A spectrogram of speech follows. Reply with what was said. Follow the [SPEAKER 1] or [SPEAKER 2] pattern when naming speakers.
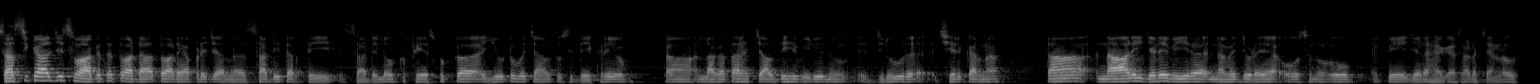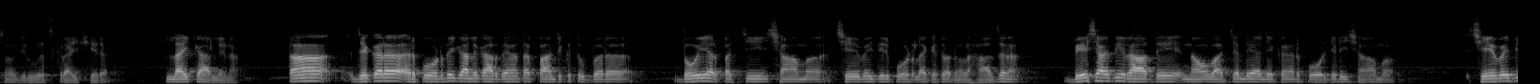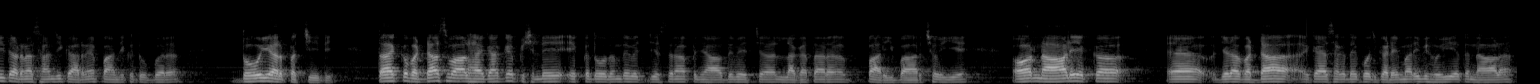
[SPEAKER 1] ਸਤਿ ਸ਼੍ਰੀ ਅਕਾਲ ਜੀ, ਸਵਾਗਤ ਹੈ ਤੁਹਾਡਾ, ਤੁਹਾਡੇ ਆਪਣੇ ਚੈਨਲ ਸਾਡੀ ਧਰਤੀ, ਸਾਡੇ ਲੋਕ ਫੇਸਬੁੱਕ YouTube ਚੈਨਲ ਤੁਸੀਂ ਦੇਖ ਰਹੇ ਹੋ। ਤਾਂ ਲਗਾਤਾਰ ਚੱਲਦੀ ਹੋਈ ਵੀਡੀਓ ਨੂੰ ਜਰੂਰ ਸ਼ੇਅਰ ਕਰਨਾ। ਤਾਂ ਨਾਲ ਹੀ ਜਿਹੜੇ ਵੀਰ ਨਵੇਂ ਜੁੜੇ ਆ ਉਸ ਨੂੰ ਉਹ ਪੇਜ ਜਿਹੜਾ ਹੈਗਾ ਸਾਡਾ ਚੈਨਲ ਉਸ ਨੂੰ ਜਰੂਰ ਸਬਸਕ੍ਰਾਈਬ ਸ਼ੇਅਰ ਲਾਈਕ ਕਰ ਲੈਣਾ। ਤਾਂ ਜੇਕਰ ਰਿਪੋਰਟ ਦੀ ਗੱਲ ਕਰਦੇ ਹਾਂ, ਤਾਂ 5 ਅਕਤੂਬਰ 2025 ਸ਼ਾਮ 6 ਵਜੇ ਦੀ ਰਿਪੋਰਟ ਲੈ ਕੇ ਤੁਹਾਡੇ ਨਾਲ ਹਾਜ਼ਰ ਹਾਂ। ਬੇਸ਼ੱਕ ਦੀ ਰਾਤ ਦੇ 9 ਵਜ ਚੱਲੇ ਆ, ਲੇਕਿਨ ਰਿਪੋਰਟ ਜਿਹੜੀ ਸ਼ਾਮ 6 ਵਜੇ ਦੀ ਤੁਹਾਡੇ ਨਾਲ ਸਾਂਝੀ ਕਰ ਰਹੇ ਹਾਂ 5 ਅਕਤੂਬਰ 2025 ਦੀ। ਤਾਂ ਇੱਕ ਵੱਡਾ ਸਵਾਲ ਹੈਗਾ ਕਿ ਪਿਛਲੇ 1-2 ਦਿਨ ਦੇ ਵਿੱਚ ਜਿਸ ਤਰ੍ਹਾਂ ਪੰਜਾਬ ਦੇ ਵਿੱਚ ਲਗਾਤਾਰ ਭਾਰੀ ਬਾਰਿਸ਼ ਹੋਈ ਹੈ ਔਰ ਨਾਲ ਹੀ ਇੱਕ ਜਿਹੜਾ ਵੱਡਾ ਕਹਿ ਸਕਦੇ ਕੁਝ ਗੜੇਮਾਰੀ ਵੀ ਹੋਈ ਹੈ ਤੇ ਨਾਲ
